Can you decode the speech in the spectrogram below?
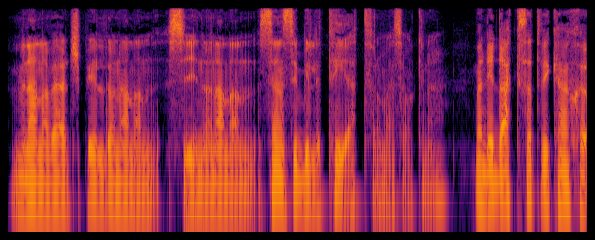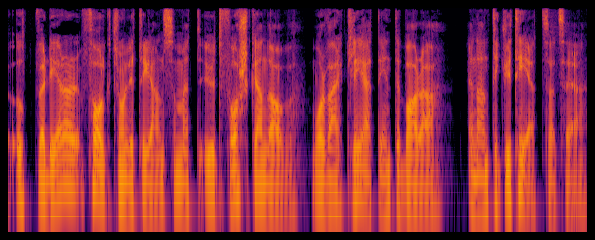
med en annan världsbild och en annan syn och en annan sensibilitet för de här sakerna. Men det är dags att vi kanske uppvärderar folktron lite grann som ett utforskande av vår verklighet, inte bara en antikvitet så att säga.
